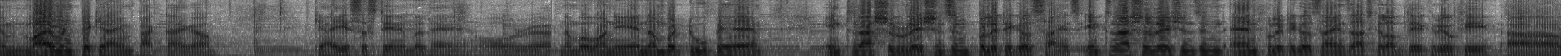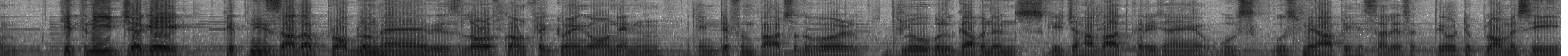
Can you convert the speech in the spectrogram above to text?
एनवायरमेंट पे क्या इम्पैक्ट आएगा क्या ये सस्टेनेबल है? और नंबर वन ये नंबर टू पे है international relation in political science international relation in and political science आजकल आप देख रहे हो कि आ, कितनी जगह कितनी ज़्यादा प्रॉब्लम है। Is lot of conflict going on in in different parts of the world global governance की जहाँ बात करी जाए उस उसमें आप ही हिस्सा ले सकते हो। डिप्लोमेसी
